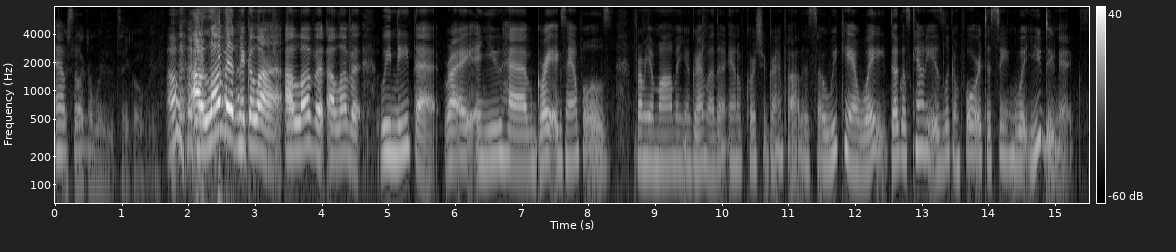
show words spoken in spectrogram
It's like Absolutely. I'm ready to take over. Oh, I love it, Nikolai. I love it. I love it. We need that, right? And you have great examples from your mom and your grandmother, and of course your grandfather. So we can't wait. Douglas County is looking forward to seeing what you do next.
